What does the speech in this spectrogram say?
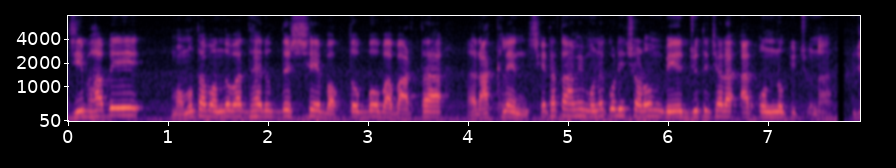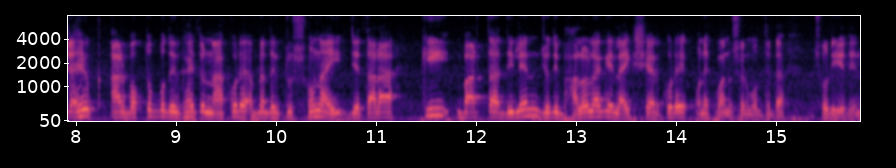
যেভাবে মমতা বন্দ্যোপাধ্যায়ের উদ্দেশ্যে বক্তব্য বা বার্তা রাখলেন, সেটা তো আমি মনে করি চরম বেজ্জুতি ছাড়া আর অন্য কিছু না। যাই হোক, আর বক্তব্য দীর্ঘায়িত না করে আপনাদের একটু শোনাই যে তারা কি বার্তা দিলেন, যদি ভালো লাগে লাইক, শেয়ার করে অনেক মানুষের মধ্যে এটা ছড়িয়ে দিন।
